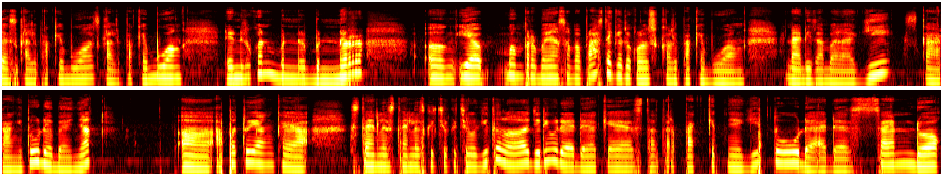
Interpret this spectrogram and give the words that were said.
nggak sekali pakai buang sekali pakai buang. Dan itu kan bener-bener uh, ya memperbanyak sampah plastik gitu kalau sekali pakai buang. Nah ditambah lagi sekarang itu udah banyak uh, apa tuh yang kayak stainless stainless kecil-kecil gitu loh. Jadi udah ada kayak starter packetnya gitu udah ada sendok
